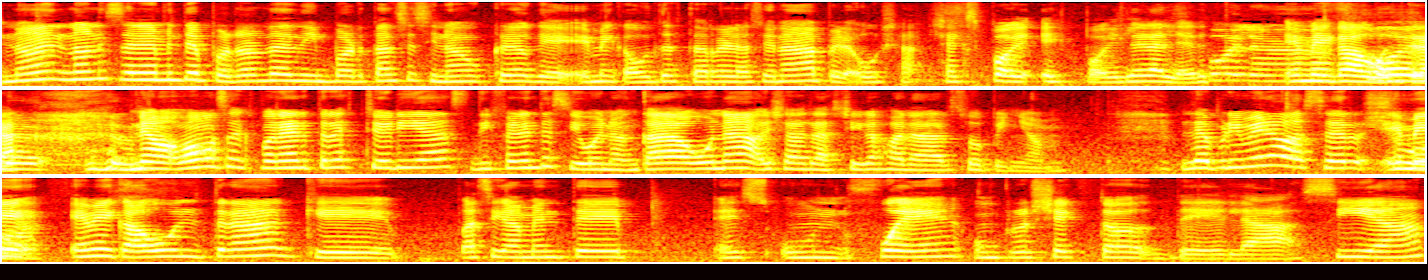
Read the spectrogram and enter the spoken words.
No, no necesariamente por orden de importancia, sino creo que MK Ultra está relacionada, pero uy, ya, ya spoiler alert. Spoiler. MK Ultra. Spoiler. No, vamos a exponer tres teorías diferentes y bueno, en cada una ellas las chicas van a dar su opinión. La primera va a ser M- MK Ultra, que básicamente es un fue un proyecto de la CIA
